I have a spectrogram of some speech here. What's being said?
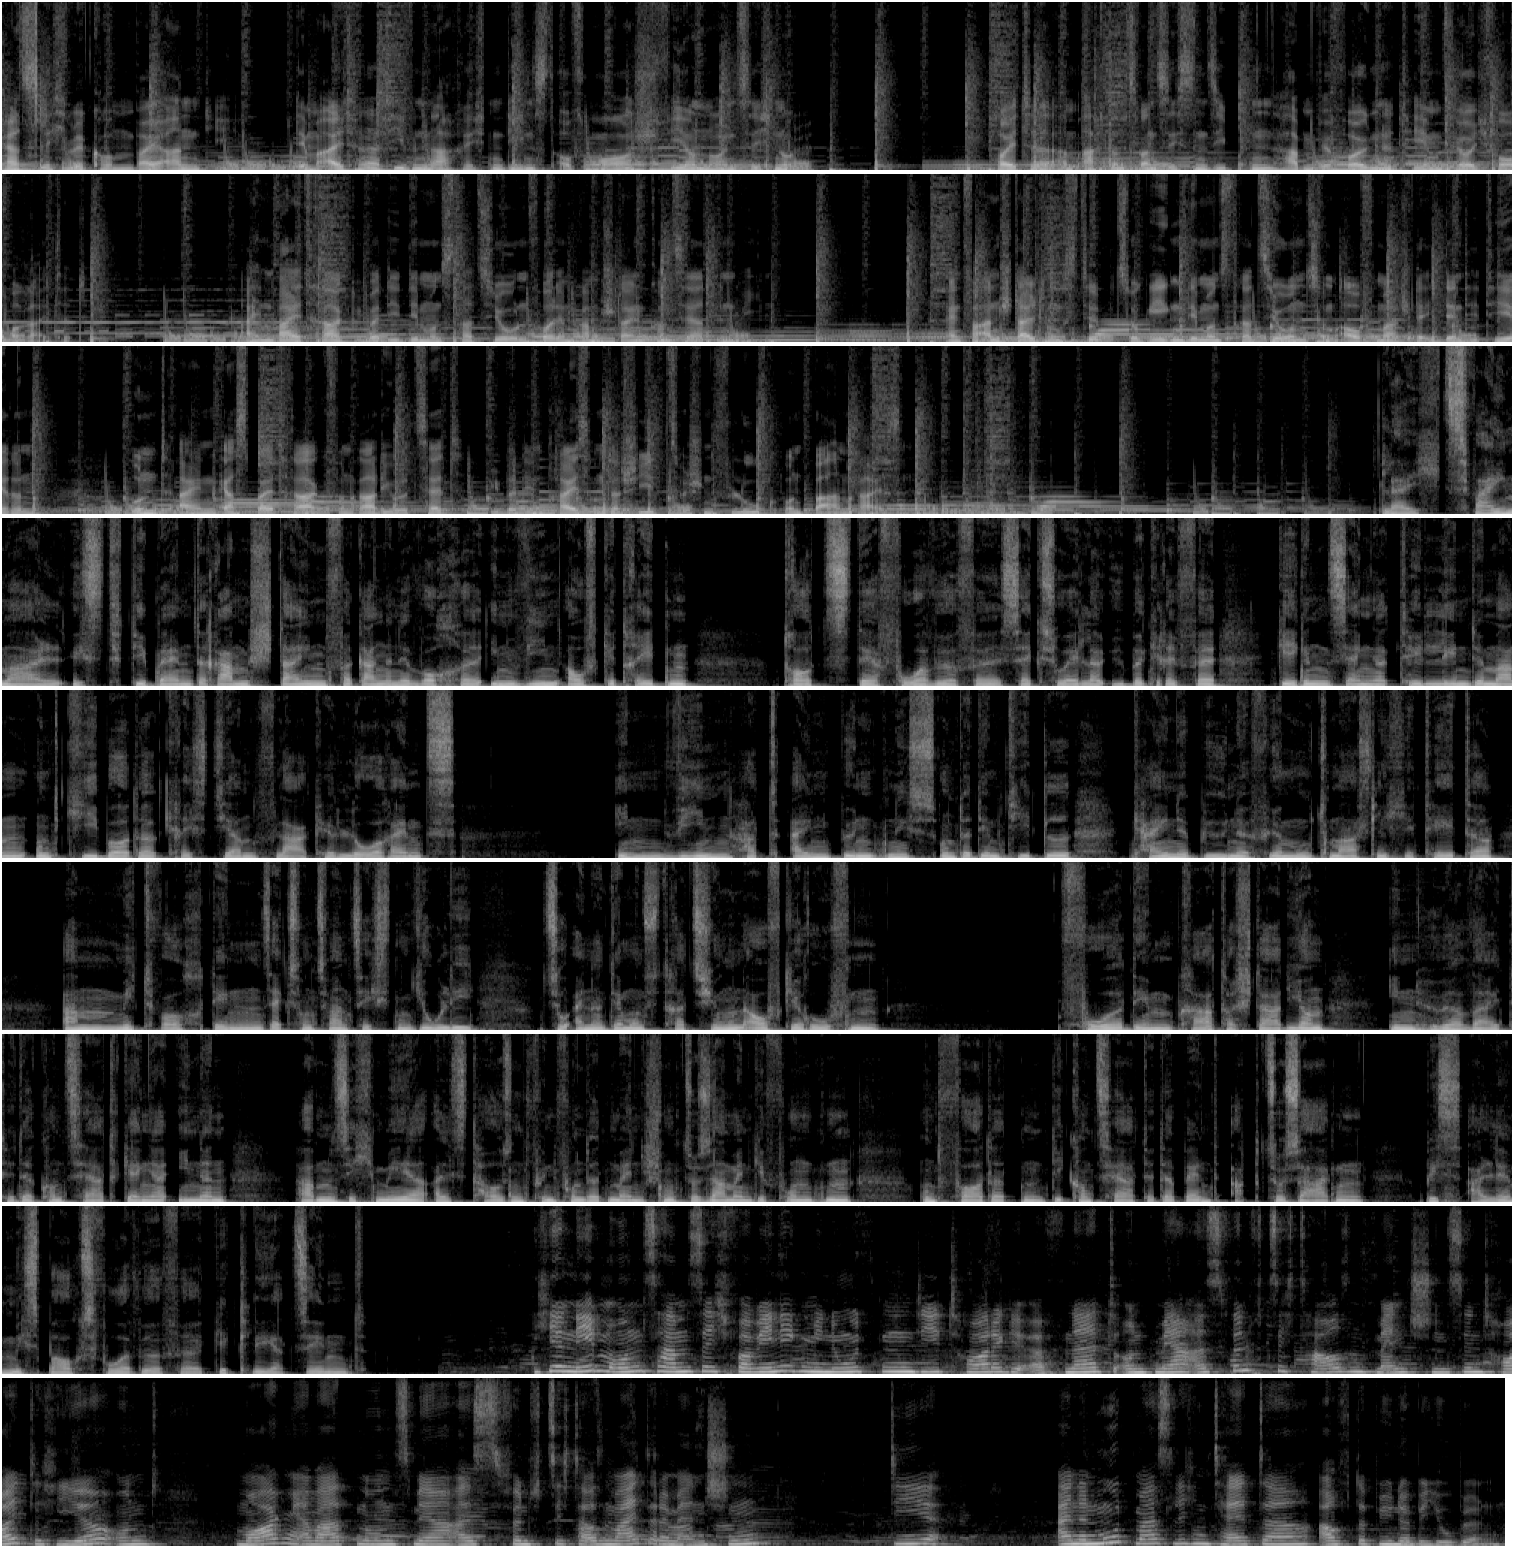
Herzlich willkommen bei Andi, dem alternativen Nachrichtendienst auf Orange 94.0. Heute, am 28.07., haben wir folgende Themen für euch vorbereitet. Ein Beitrag über die Demonstration vor dem Rammstein-Konzert in Wien. Ein Veranstaltungstipp zur Gegendemonstration zum Aufmarsch der Identitären und ein Gastbeitrag von Radio Z über den Preisunterschied zwischen Flug- und Bahnreisen. Gleich zweimal ist die Band Rammstein vergangene Woche in Wien aufgetreten, trotz der Vorwürfe sexueller Übergriffe gegen Sänger Till Lindemann und Keyboarder Christian Flake Lorenz. In Wien hat ein Bündnis unter dem Titel Keine Bühne für mutmaßliche Täter am Mittwoch, den 26. Juli, zu einer Demonstration aufgerufen. Vor dem Praterstadion in Hörweite der KonzertgängerInnen haben sich mehr als 1500 Menschen zusammengefunden und forderten, die Konzerte der Band abzusagen, bis alle Missbrauchsvorwürfe geklärt sind. Hier neben uns haben sich vor wenigen Minuten die Tore geöffnet und mehr als 50.000 Menschen sind heute hier und morgen erwarten uns mehr als 50.000 weitere Menschen, die einen mutmaßlichen Täter auf der Bühne bejubeln.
